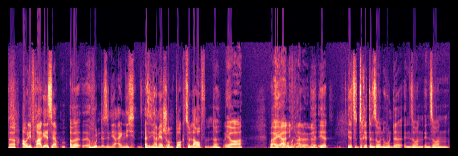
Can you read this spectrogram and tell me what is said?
Ja. Aber die Frage ist ja, aber Hunde sind ja eigentlich, also die haben ja schon Bock zu laufen, ne? Ja. Weiß Ah ja, nicht die alle, ne? Ihr, ihr zu dritt in so einen Hunde, in so einen, in so einen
